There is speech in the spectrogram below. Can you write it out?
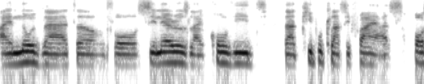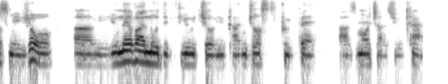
I know that um, for scenarios like COVID that people classify as force majeure, um, you never know the future. You can just prepare as much as you can.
